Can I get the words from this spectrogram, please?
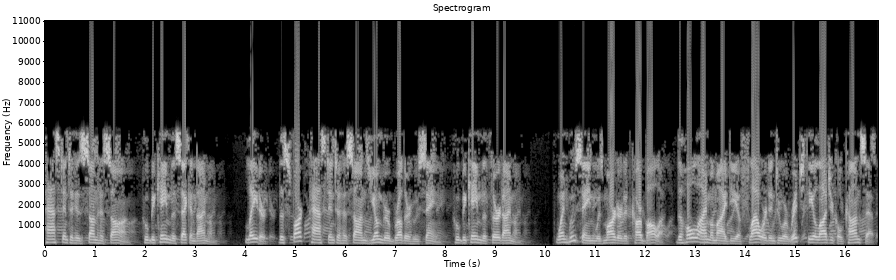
passed into his son Hassan, who became the second imam. Later, the spark passed into Hassan's younger brother Hussein, who became the third imam. When Hussein was martyred at Karbala, the whole imam idea flowered into a rich theological concept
